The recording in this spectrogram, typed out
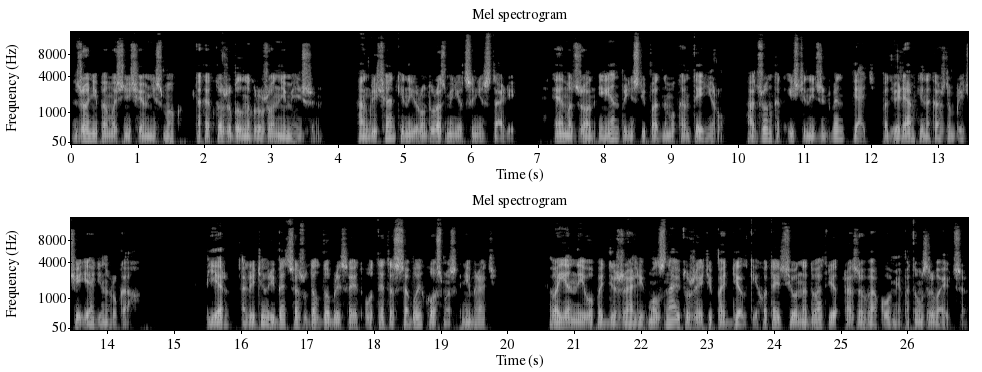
Джонни помочь ничем не смог, так как тоже был нагружен не меньше. Англичанки на ерунду размениваться не стали. Эмма, Джон и Энн принесли по одному контейнеру, а Джон, как истинный джентльмен, пять, по две лямки на каждом плече и один в руках. Пьер, оглядев ребят, сразу дал добрый совет вот это с собой в космос не брать. Военные его поддержали, мол, знают уже эти подделки, хватает всего на два-три раза в вакууме, потом взрываются.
